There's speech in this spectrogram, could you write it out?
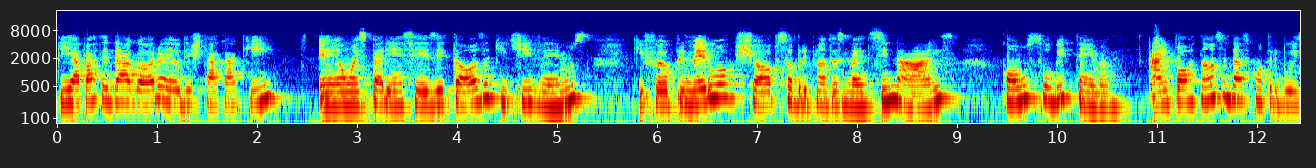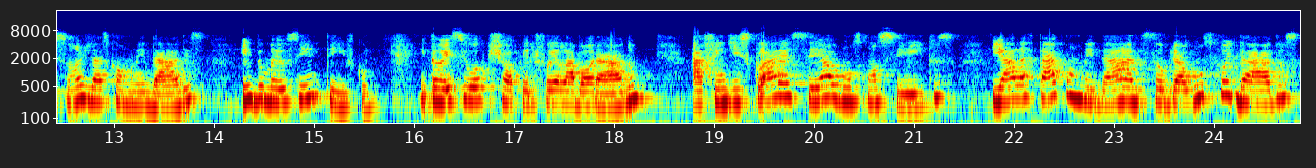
e a partir de agora eu destaco aqui é uma experiência exitosa que tivemos, que foi o primeiro workshop sobre plantas medicinais com o subtema a importância das contribuições das comunidades e do meio científico. Então esse workshop ele foi elaborado a fim de esclarecer alguns conceitos e alertar a comunidade sobre alguns cuidados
